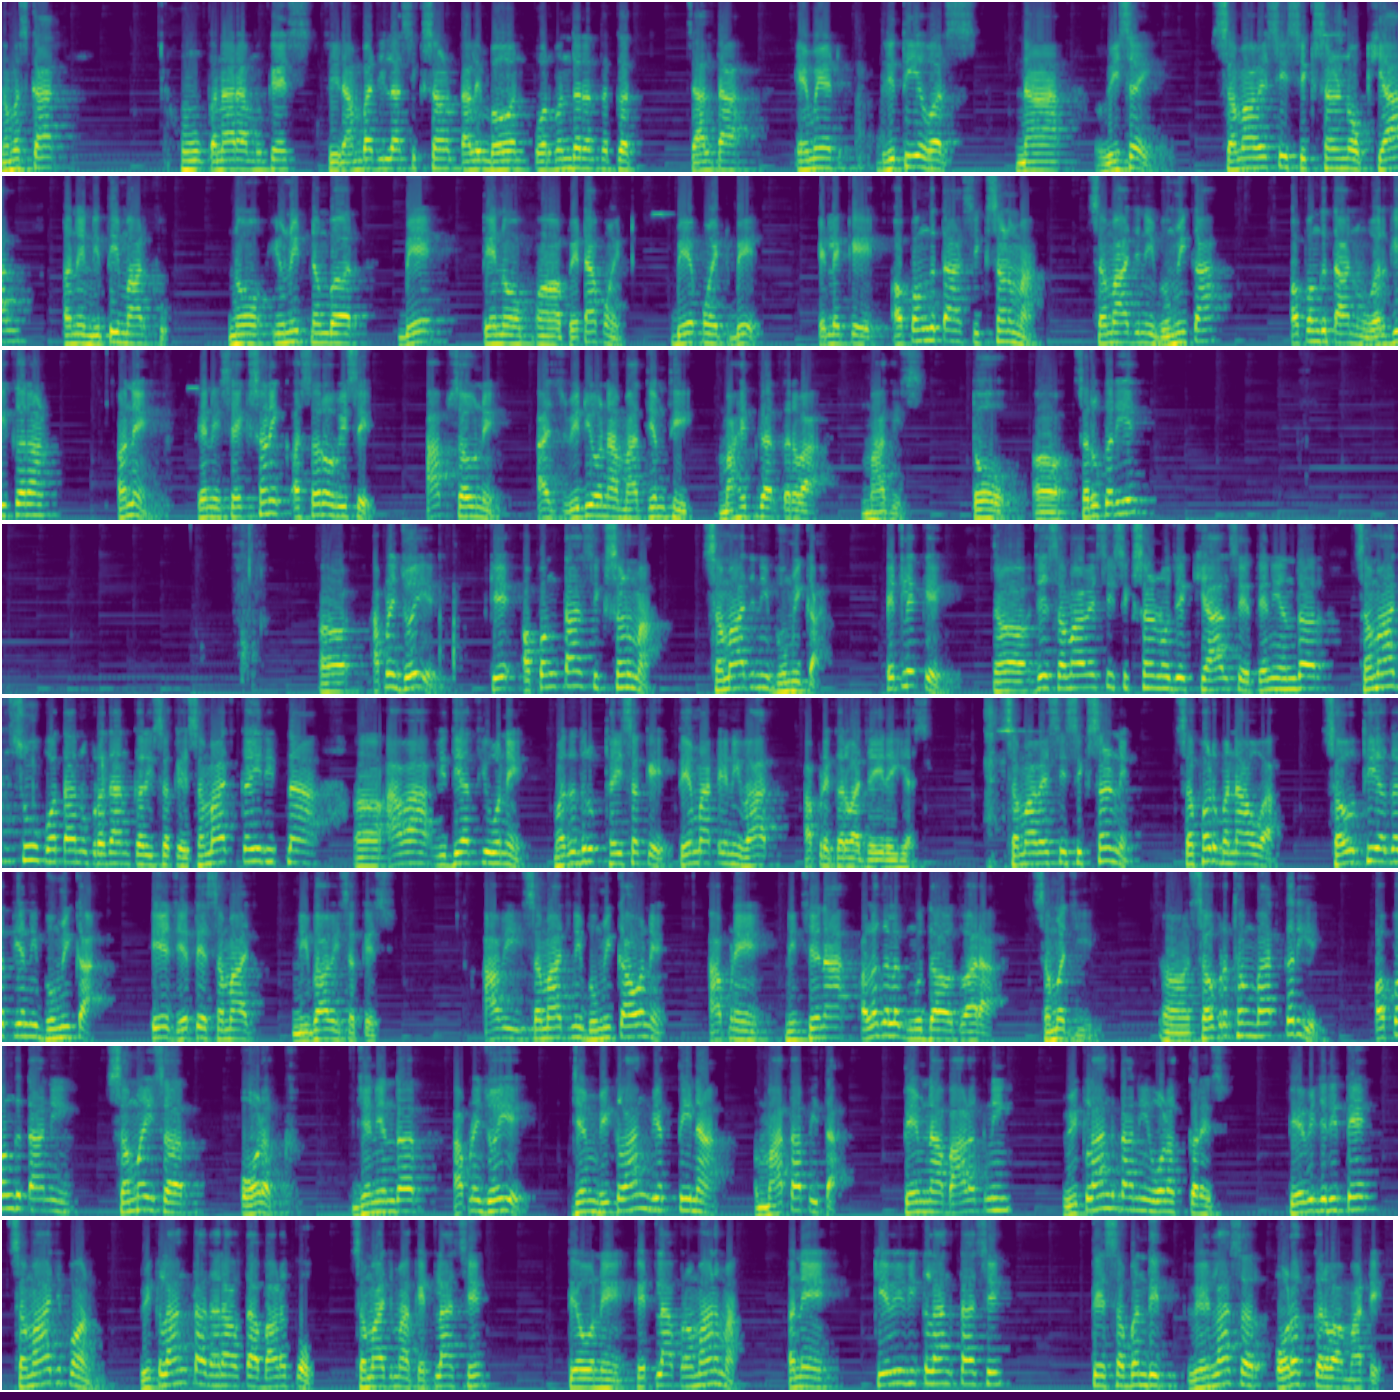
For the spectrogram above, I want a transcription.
નમસ્કાર. હું કનારા મુકેશ, શ્રી રામબા જિલ્લા શિક્ષણ, તાલીમ ભવન, પોરબંદર અંતર્ગત ચાલતા એમએડ દ્વિતીય વર્ષના વિષય સમાવેશી શિક્ષણનો ખ્યાલ અને નીતિ માળખું નો યુનિટ નંબર બે, તેનો પેટા પોઈન્ટ, બે પોઈન્ટ બે, એટલે કે અપંગતા શિક્ષણમાં સમાજની ભૂમિકા, અપંગતાનું વર્ગીકરણ અને તેની શૈક્ષણિક અસરો વિશે આપ સૌને આજ વિડીયોના માધ્યમથી માહિતગાર કરવા માગીશ. તો શરૂ કરીએ. આપણે જોઈએ કે અપંગતા શિક્ષણમાં સમાજની ભૂમિકા એટલે કે જે સમાવેશી શિક્ષણનો જે ખ્યાલ છે તેની અંદર સમાજ શું પોતાનું પ્રદાન કરી શકે? સમાજ કઈ રીતના આવા વિદ્યાર્થીઓને મદદરૂપ થઈ શકે તે માટેની વાત આપણે કરવા જઈ રહ્યા છીએ. સમાવેશી શિક્ષણને સફળ બનાવવા સૌથી અગત્યની ભૂમિકા એ જે તે સમાજ નિભાવી શકે છે. આવી સમાજની ભૂમિકાઓને આપણે નીચેના અલગ અલગ મુદ્દાઓ દ્વારા સમજીએ. સૌપ્રથમ વાત કરીએ, અપંગતાની સમયસર ઓળખ. જેની અંદર આપણે જોઈએ, જેમ વિકલાંગ વ્યક્તિના માતા પિતા તેમના બાળકની વિકલાંગતાની ઓળખ કરે છે, તેવી જ રીતે સમાજ પણ વિકલાંગતા ધરાવતા બાળકો સમાજમાં કેટલા છે? તેઓને કેટલા પ્રમાણમાં અને કેવી વિકલાંગતા છે? તે સંબંધિત વહેલાસર ઓળખ કરવા માટે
